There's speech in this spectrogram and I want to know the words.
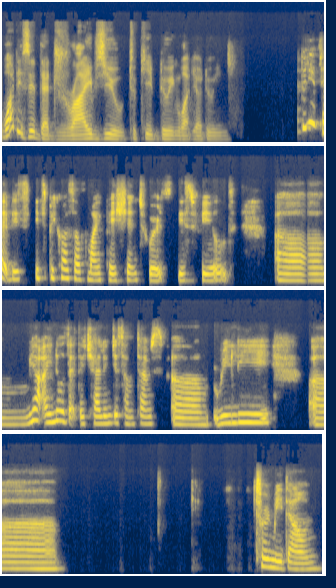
What is it that drives you to keep doing what you're doing? I believe that it's, it's because of my passion towards this field. Um, yeah, I know that the challenges sometimes um, really uh, turn me down.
